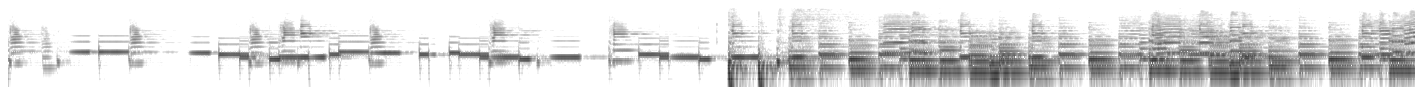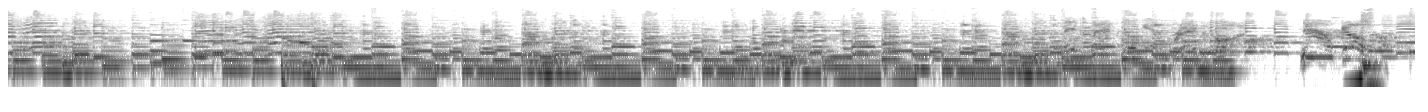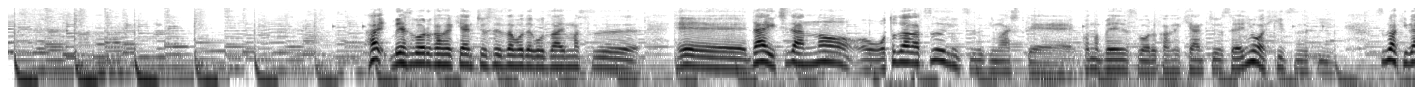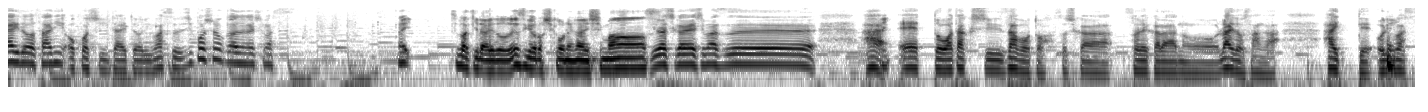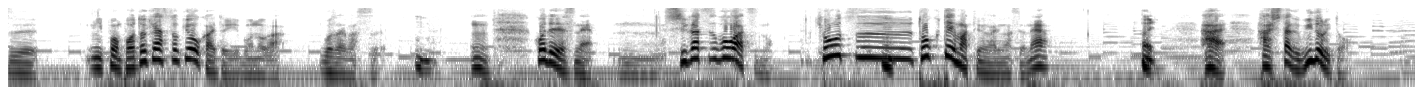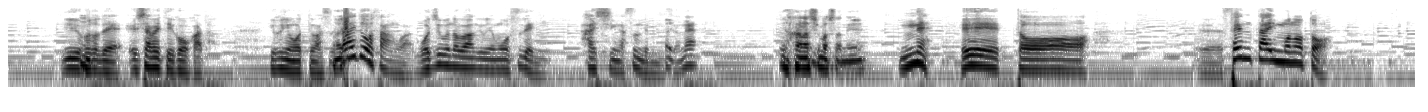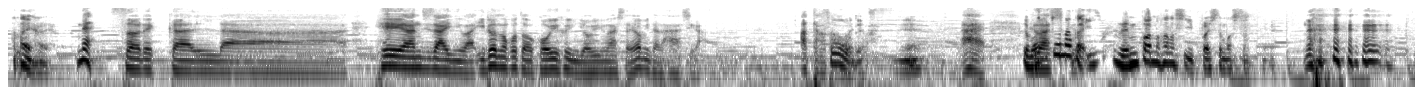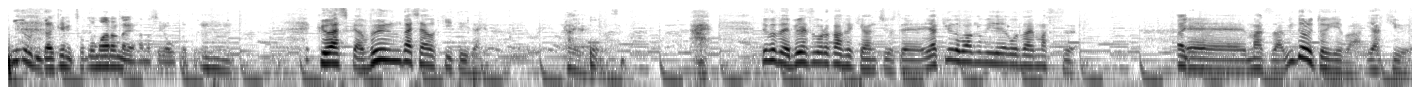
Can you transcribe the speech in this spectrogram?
Thank you. はい、ベースボールカフェキャン中世ザボでございます。えー、第1弾の音高2に続きまして、このベースボールカフェキャン中世にも引き続き、椿ライドウさんにお越しいただいております。自己紹介お願いします。はい、椿ライドウです。よろしくお願いします。よろしくお願いします。はい、はい、えー、っと、私、ザボと、そしてから、それからあの、ライドウさんが入っております、はい、日本ポッドキャスト協会というものがございます。うんうん。これでですね、うん、4月5月の共通トークテーマっていうのがありますよね。はい。はい。ハッシュタグ緑ということで喋っていこうかというふうに思ってます。はい、ライドウさんはご自分の番組でもうすでに配信が済んでるんですよね。はい、話しましたね。ね。えー、っと、戦隊ものと、はいはい。ね、それから、平安時代にはいろんなことをこういうふうに呼びましたよ、みたいな話があったかと思います。そうですね。はい。でも、割なんか、連般の話いっぱいしてましたね。緑だけにとどまらない話が多かったです。うん。詳しくは文ガチャを聞いていただけたら。はい、そうですね。はい。ということで、ベースボールカフェ期間中世、野球の番組でございます。はい。えー、まずは緑といえば野球。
